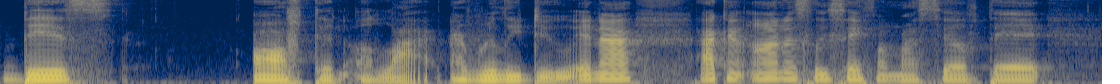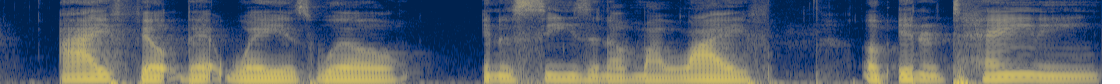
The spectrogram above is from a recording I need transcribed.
this often a lot. I really do. And I, I can honestly say for myself that I felt that way as well in a season of my life of entertaining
